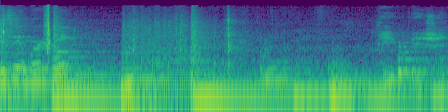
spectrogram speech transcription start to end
Is it working? Patient.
